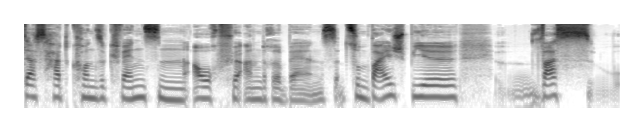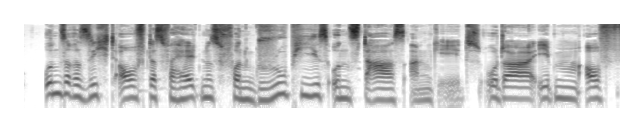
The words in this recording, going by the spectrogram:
das hat Konsequenzen auch für andere Bands? Zum Beispiel, was unsere Sicht auf das Verhältnis von Groupies und Stars angeht oder eben auf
